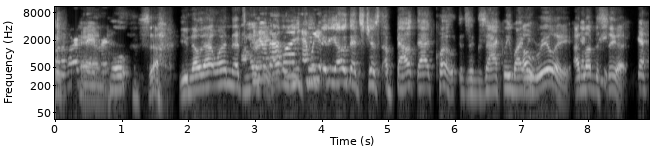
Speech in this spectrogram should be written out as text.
One of our favorites. So you know that one? That's I great. know that one. and we video that's just about that quote. It's exactly why. Oh, really? I'd love to see it. Yeah.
